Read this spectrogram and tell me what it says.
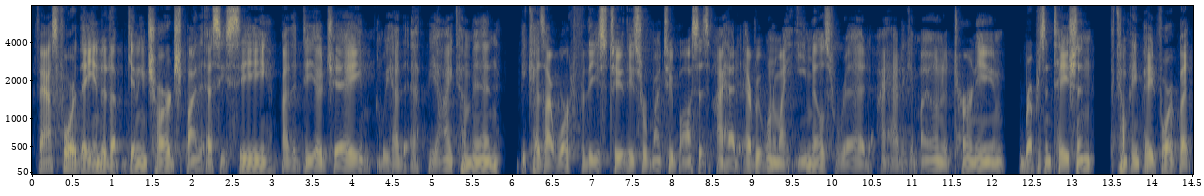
Fast forward, they ended up getting charged by the SEC, by the DOJ. We had the FBI come in because I worked for these two, these were my two bosses, I had every one of my emails read. I had to get my own attorney and representation. The company paid for it, but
